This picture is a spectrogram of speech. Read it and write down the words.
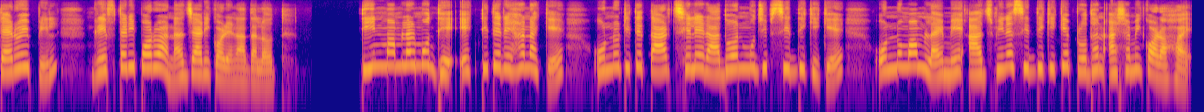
১৩ এপ্রিল গ্রেফতারি পরোয়ানা জারি করেন আদালত। তিন মামলার মধ্যে একটিতে রেহানাকে, অন্যটিতে তার ছেলে রাদওয়ান মুজিব সিদ্দিকীকে, অন্য মামলায় মেয়ে আজমিনা সিদ্দিকীকে প্রধান আসামি করা হয়।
